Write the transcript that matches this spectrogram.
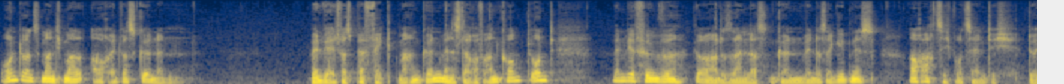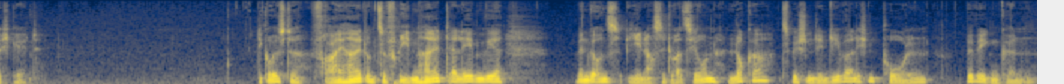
und uns manchmal auch etwas gönnen. Wenn wir etwas perfekt machen können, wenn es darauf ankommt und wenn wir Fünfe gerade sein lassen können, wenn das Ergebnis auch 80-prozentig durchgeht. Die größte Freiheit und Zufriedenheit erleben wir, wenn wir uns je nach Situation locker zwischen den jeweiligen Polen bewegen können.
